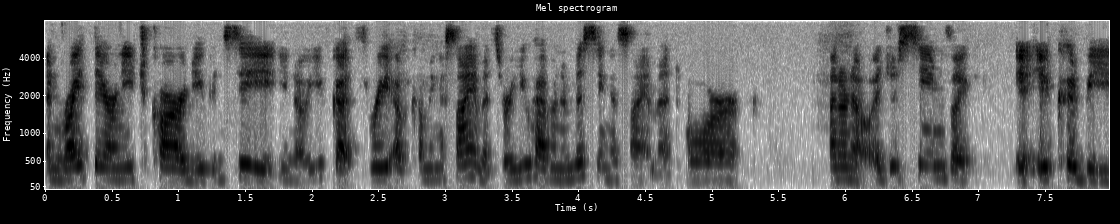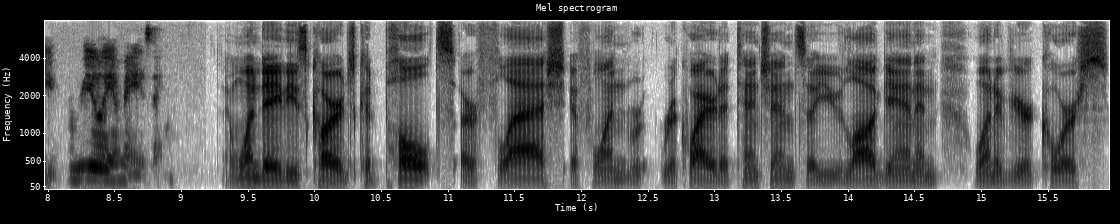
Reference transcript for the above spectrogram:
and right there on each card, you can see, you know, you've got three upcoming assignments, or you have a missing assignment, or I don't know. It just seems like it, it could be really amazing. And one day these cards could pulse or flash if one re- required attention. So you log in and one of your course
